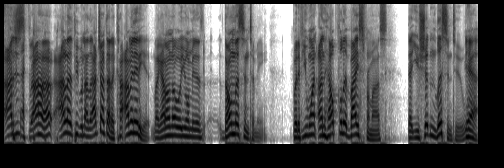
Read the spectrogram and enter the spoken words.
I just I, I let people know that I dropped out of. co- I'm an idiot. Like I don't know what you want me to. Don't listen to me. But if you want unhelpful advice from us that you shouldn't listen to, yeah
